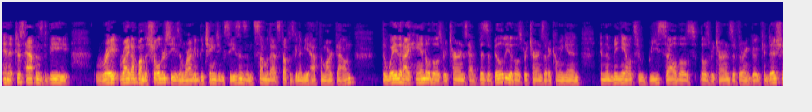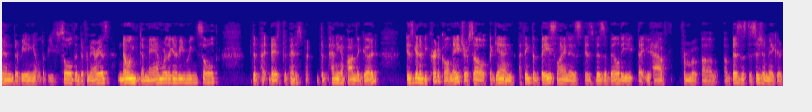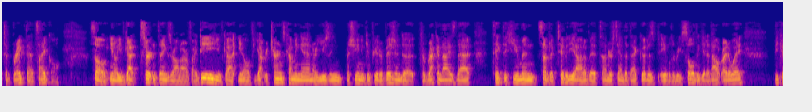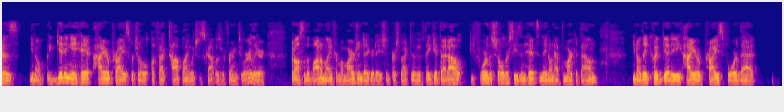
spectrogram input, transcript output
and it just happens to be right, right up on the shoulder season where I'm going to be changing seasons and some of that stuff is going to be have to mark down. The way that I handle those returns, have visibility of those returns that are coming in and then being able to resell those, those returns if they're in good condition, they're being able to be sold in different areas, knowing the demand where they're going to be resold, dep- depending upon the good is going to be critical in nature. So again, I think the baseline is, is visibility that you have from a, a business decision maker to break that cycle. So, you know, you've got certain things around RFID. You've got, you know, if you got returns coming in or using machine and computer vision to, to recognize that, take the human subjectivity out of it to understand that that good is able to be sold and get it out right away. Because, you know, getting a higher price, which will affect top line, which Scott was referring to earlier, but also the bottom line from a margin degradation perspective, if they get that out before the shoulder season hits and they don't have to mark it down, you know, they could get a higher price for that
